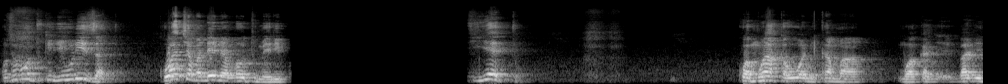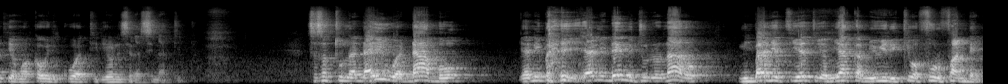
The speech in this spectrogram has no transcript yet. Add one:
kwa sababu tukijiuliza tu kuacha madeni ambayo tumelipa yetu kwa mwaka huwa ni kama mwaka bajeti ya mwaka huu ilikuwa trilioni 33. Sasa tunadaiwa dabo, yani yani deni tulionalo ni bajeti yetu ya miaka miwili ikiwa full funded.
